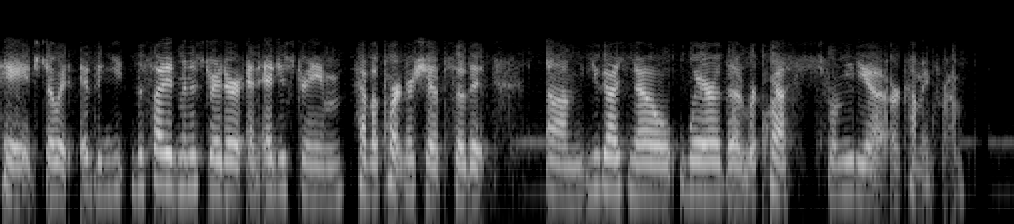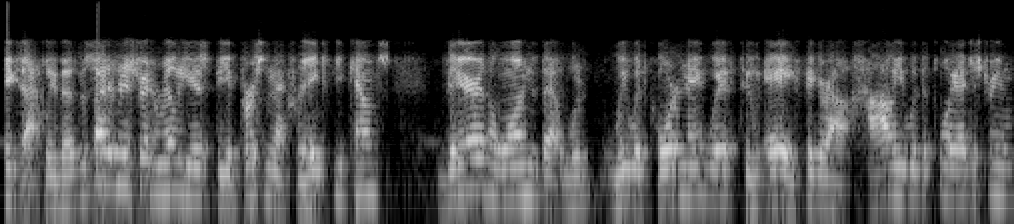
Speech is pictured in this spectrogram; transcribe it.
page. So it, it, the, the, site administrator and EduStream have a partnership so that um, you guys know where the requests for media are coming from. Exactly. The, the site administrator really is the person that creates the accounts they're the ones that would we would coordinate with to A, figure out how you would deploy EduStream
